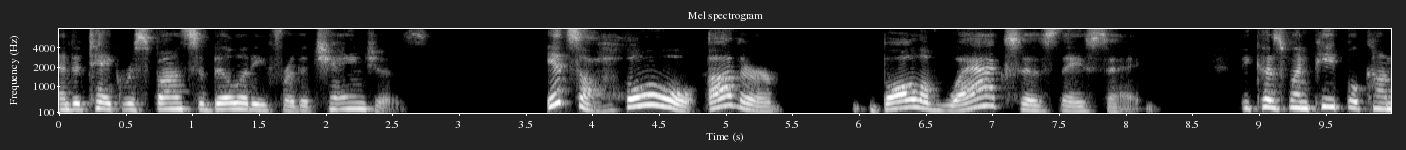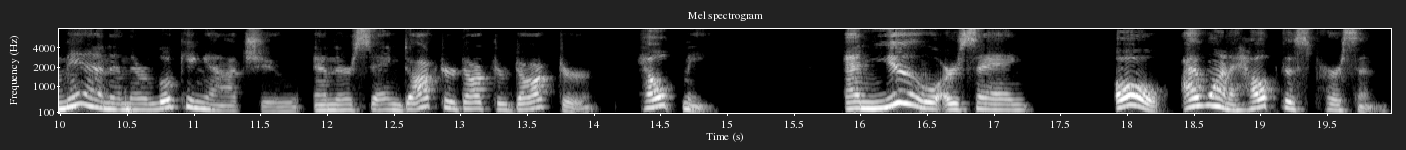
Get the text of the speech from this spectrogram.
and to take responsibility for the changes. It's a whole other ball of wax, as they say. Because when people come in and they're looking at you and they're saying, Doctor, doctor, doctor, help me. And you are saying, Oh, I want to help this person.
